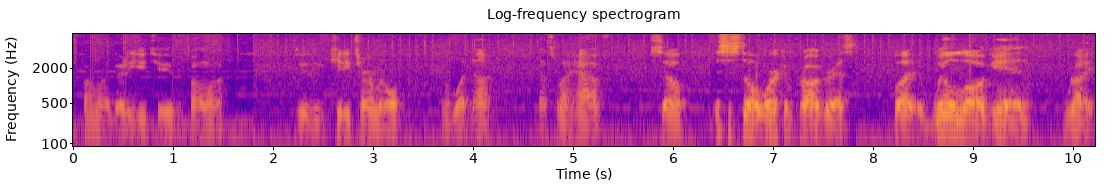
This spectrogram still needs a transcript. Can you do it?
If I want to go to YouTube, if I want to do the kitty terminal and whatnot, that's what I have. So this is still a work in progress, but it will log in right.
